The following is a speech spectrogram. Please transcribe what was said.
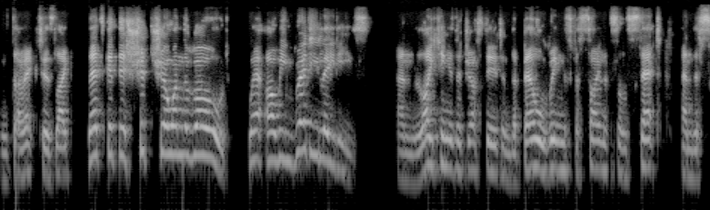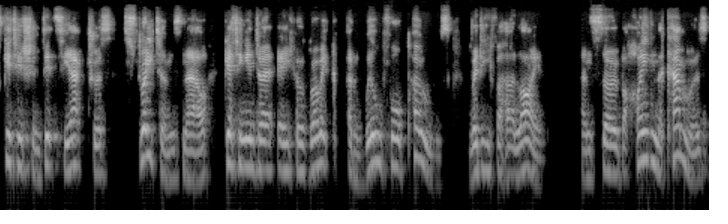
And the director's like, let's get this shit show on the road. Where are we ready, ladies? And lighting is adjusted, and the bell rings for silence on set, and the skittish and ditzy actress straightens now, getting into a heroic and willful pose, ready for her line. And so behind the cameras,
